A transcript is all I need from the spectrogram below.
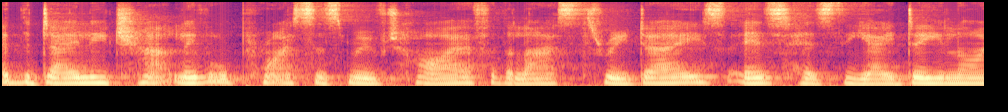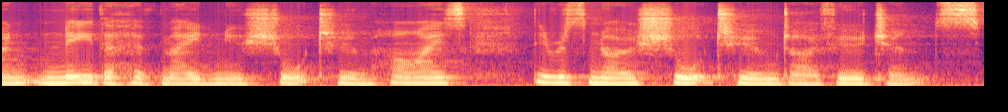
At the daily chart level, prices moved higher for the last three days, as has the AD line. Neither have made new short term highs. There is no short term divergence.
